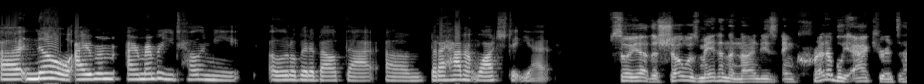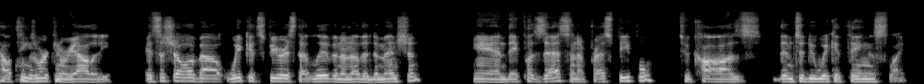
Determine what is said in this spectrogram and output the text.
Uh, no, I rem- I remember you telling me a little bit about that, um, but I haven't watched it yet. So yeah, the show was made in the '90s, incredibly accurate to how things work in reality. It's a show about wicked spirits that live in another dimension, and they possess and oppress people to cause them to do wicked things like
